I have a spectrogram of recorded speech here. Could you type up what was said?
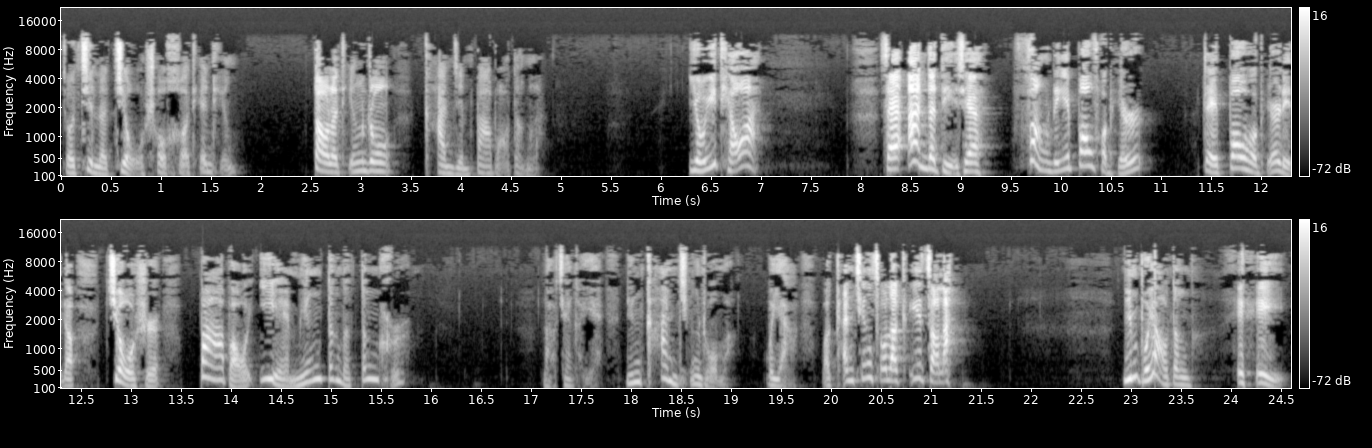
就进了九寿贺天庭。到了庭中，看见八宝灯了，有一条案，在案的底下放着一包袱皮儿。这包袱皮里头就是八宝夜明灯的灯盒。老剑客爷，您看清楚吗？我呀，我看清楚了，可以走了。您不要灯，嘿嘿，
